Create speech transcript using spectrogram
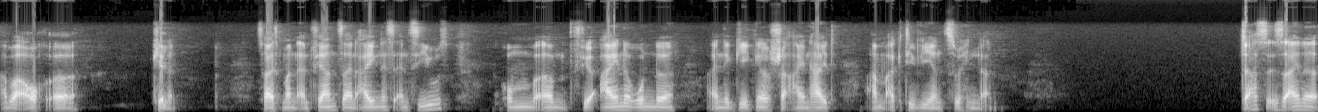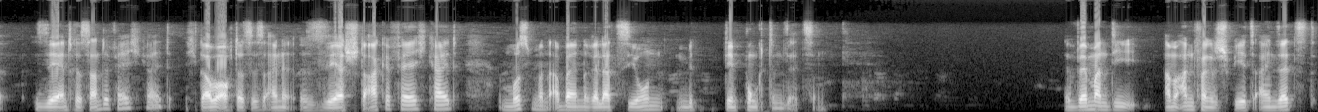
aber auch äh, killen. Das heißt, man entfernt sein eigenes NCUs, um ähm, für eine Runde eine gegnerische Einheit am Aktivieren zu hindern. Das ist eine sehr interessante Fähigkeit. Ich glaube auch, das ist eine sehr starke Fähigkeit, muss man aber in Relation mit den Punkten setzen. Wenn man die am Anfang des Spiels einsetzt,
